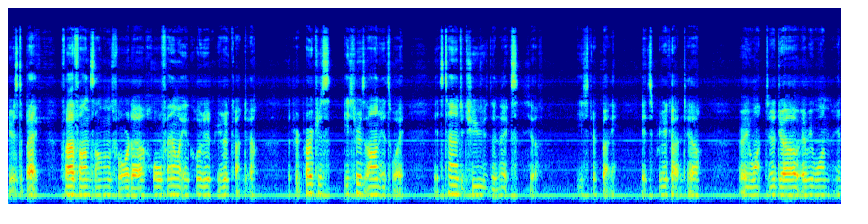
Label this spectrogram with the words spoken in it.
Here's the back. Five fun songs for the whole family, included Peter Cottontail. The purchase Easter is on its way. It's time to choose the next chef. Easter Bunny. It's Peter Cottontail. Very wanted job, everyone in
